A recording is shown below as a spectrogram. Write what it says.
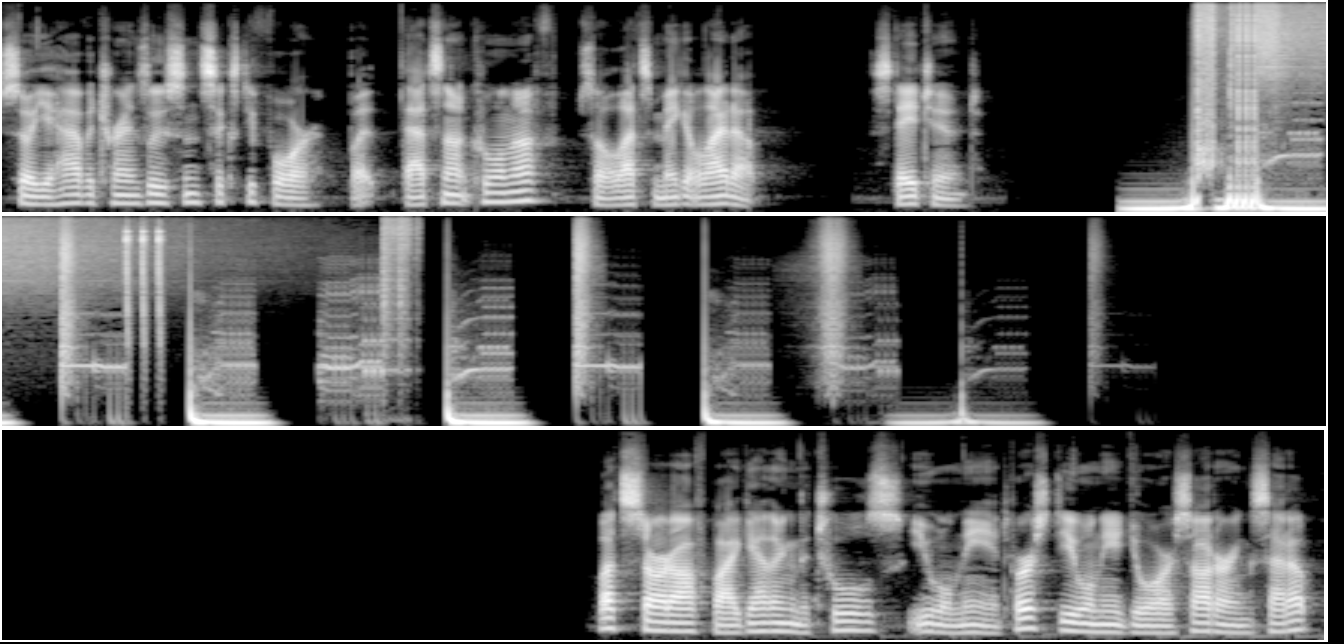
So you have a translucent 64, but that's not cool enough, so let's make it light up. Stay tuned. Let's start off by gathering the tools you will need. First you will need your soldering setup,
